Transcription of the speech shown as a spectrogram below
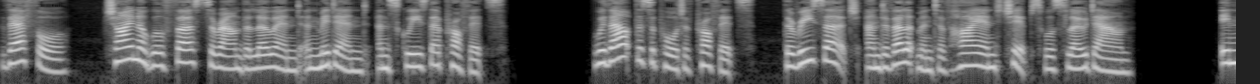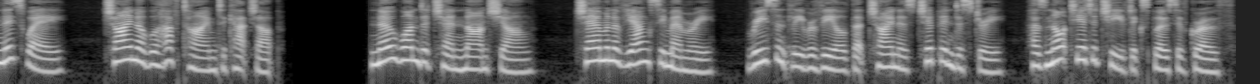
Therefore, China will first surround the low end and mid end and squeeze their profits. Without the support of profits, the research and development of high end chips will slow down. In this way, China will have time to catch up. No wonder Chen Nanxiang, chairman of Yangtze Memory, recently revealed that China's chip industry has not yet achieved explosive growth,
